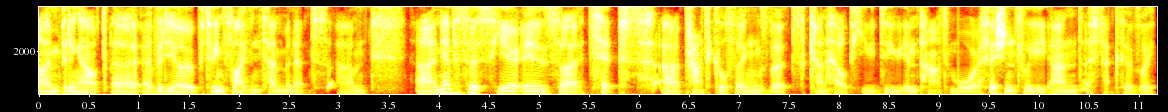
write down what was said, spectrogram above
I'm putting out a, a, video between five and 10 minutes. Um, uh, and the emphasis here is uh, tips, uh, practical things that can help you do impact more efficiently and effectively.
